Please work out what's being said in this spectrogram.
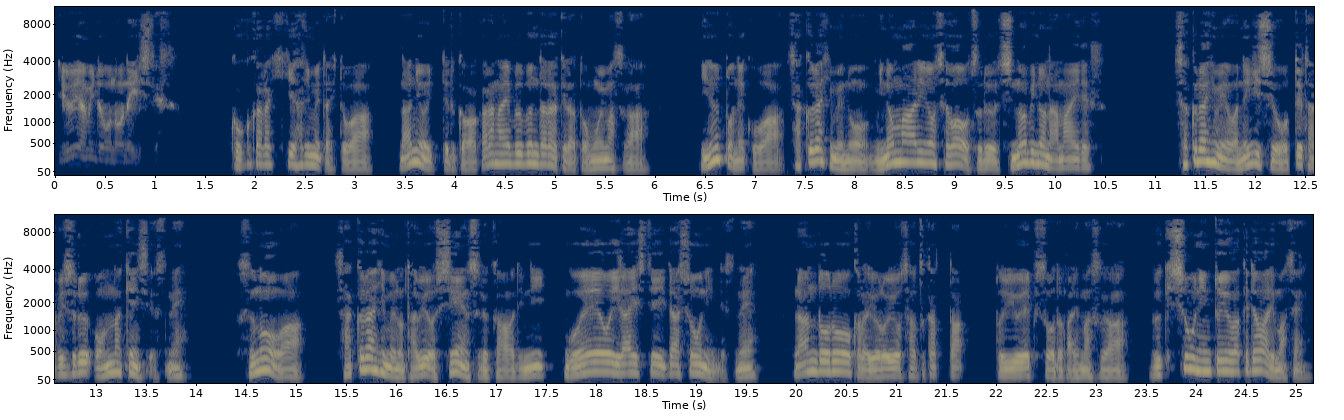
夕闇堂の根岸です。ここから聞き始めた人は何を言ってるかわからない部分だらけだと思いますが、犬と猫は桜姫の身の回りの世話をする忍びの名前です。桜姫は根岸を追って旅する女剣士ですね。スノーは桜姫の旅を支援する代わりに護衛を依頼していた商人ですね。ランドル王から鎧を授かったというエピソードがありますが、武器商人というわけではありません。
